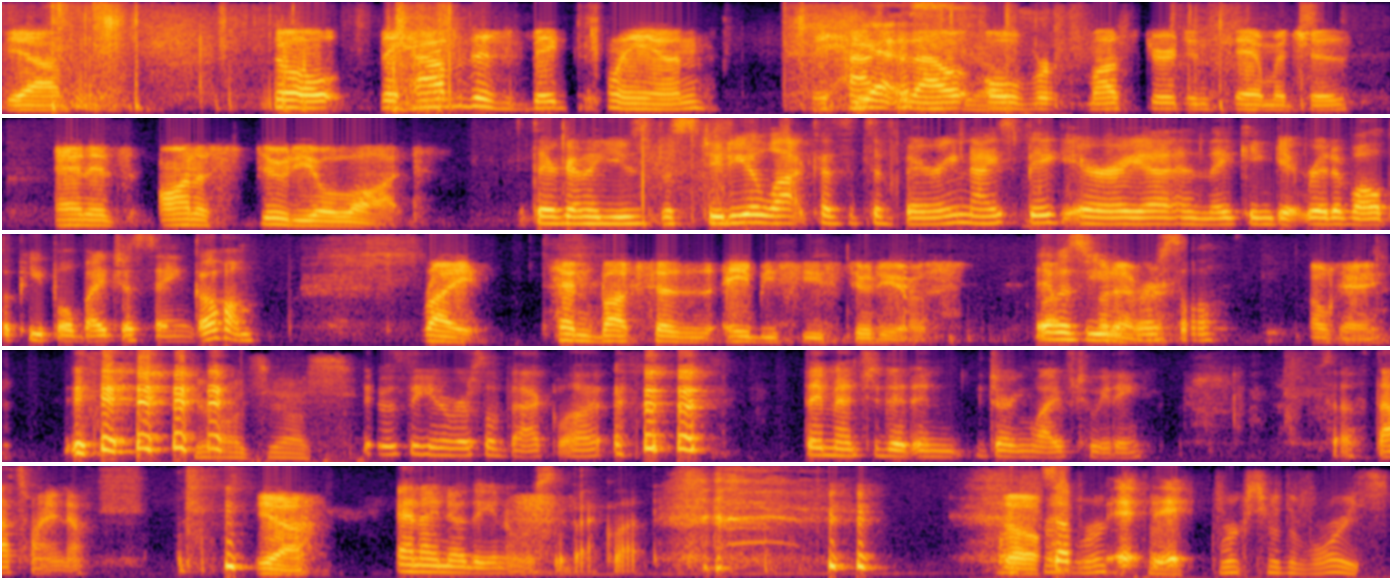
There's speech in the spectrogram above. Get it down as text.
Yeah. So they have this big plan. They hash Yes. it out Yes. over mustard and sandwiches. and it's on a studio lot. They're going to use the studio lot because it's a very nice big area, and they can get rid of all the people by just saying "go home." Right. Ten bucks says ABC Studios. It was Whatever. Universal. Okay. It was, yes. It was the Universal backlot. they mentioned it in during live tweeting, so that's why I know. Yeah. And I know the Universal backlot. So- So, works, it- there- it- works for The Voice.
